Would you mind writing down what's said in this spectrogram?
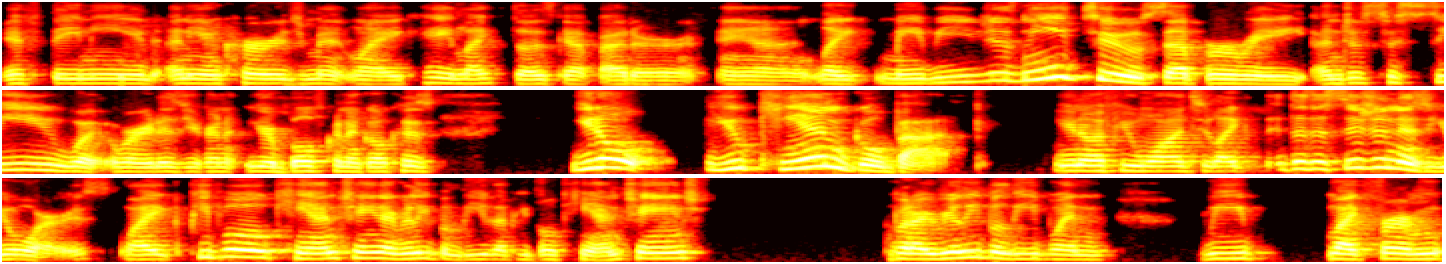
if they need any encouragement like hey life does get better and like maybe you just need to separate and just to see what where it is you're gonna you're both gonna go because you don't you can go back you know if you want to like the decision is yours. Like people can change. I really believe that people can change but i really believe when we like for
